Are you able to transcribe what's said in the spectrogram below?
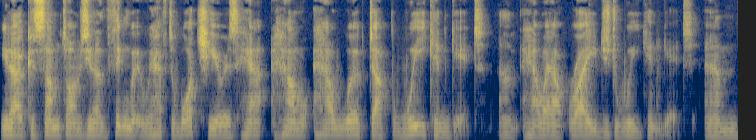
you know, because sometimes you know the thing we have to watch here is how how how worked up we can get, um, how outraged we can get, um,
